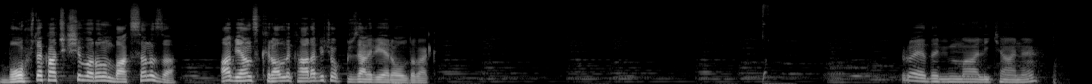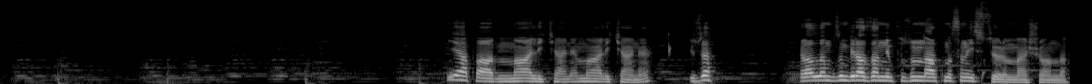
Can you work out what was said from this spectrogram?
Borçta kaç kişi var oğlum baksanıza. Abi yalnız krallık harbi çok güzel bir yer oldu bak. Şuraya da bir malikane. Yap abi malikane malikane. Güzel. Krallığımızın birazdan nüfuzunun artmasını istiyorum ben şu anda.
